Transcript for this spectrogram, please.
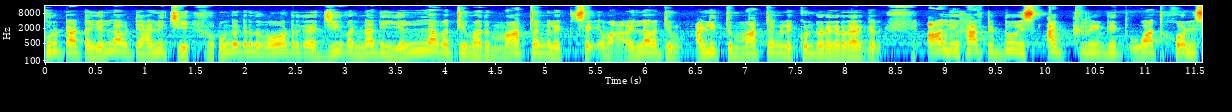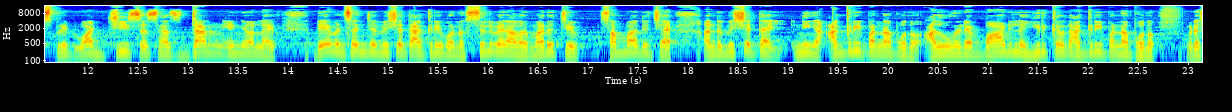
குருட்டாட்டம் எல்லாவற்றையும் அழிச்சு உங்கள்கிட்ட இருந்து ஓடுகிற ஜீவன் நதி எல்லாவற்றையும் அது மாற்றங்களை செய்- எல்லாவற்றையும் அழித்து மாற்றங்களை கொண்டு வருகிறதா இருக்குது. All you have to do is agree with what Holy Spirit what Jesus has done in your life தேவன் செஞ்ச விஷயத்தை அக்ரி பண்ணும் சிலுவையில் அவர் மறித்து சம்பாதிச்ச அந்த அந்த விஷயத்தை நீங்கள் அக்ரி பண்ணால் போதும். அது உங்களுடைய பாடியில் இருக்கிறத அக்ரி பண்ணால் போதும். உங்களுடைய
